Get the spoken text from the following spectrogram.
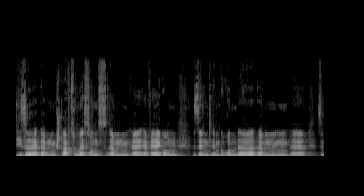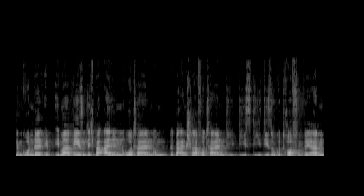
Diese ähm, Strafzumessungserwägungen ähm, äh, sind im Grunde ähm, äh, sind im Grunde immer wesentlich bei allen Urteilen um, bei allen Strafurteilen, die, die, die, die so getroffen werden.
